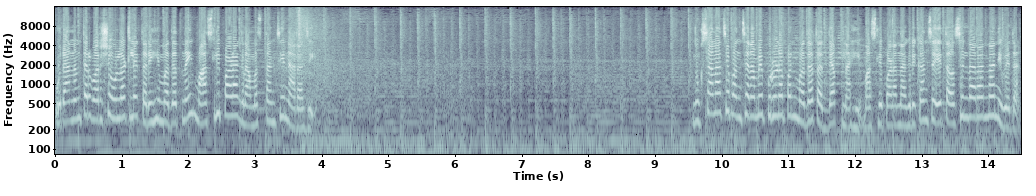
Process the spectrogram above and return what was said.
पुरानंतर वर्ष उलटले तरीही मदत नाही मासलीपाडा ग्रामस्थांची नाराजी. नुकसानाचे पंचनामे पूर्ण पण मदत अद्याप नाही. मासलीपाडा नागरिकांचे तहसीलदारांना निवेदन.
